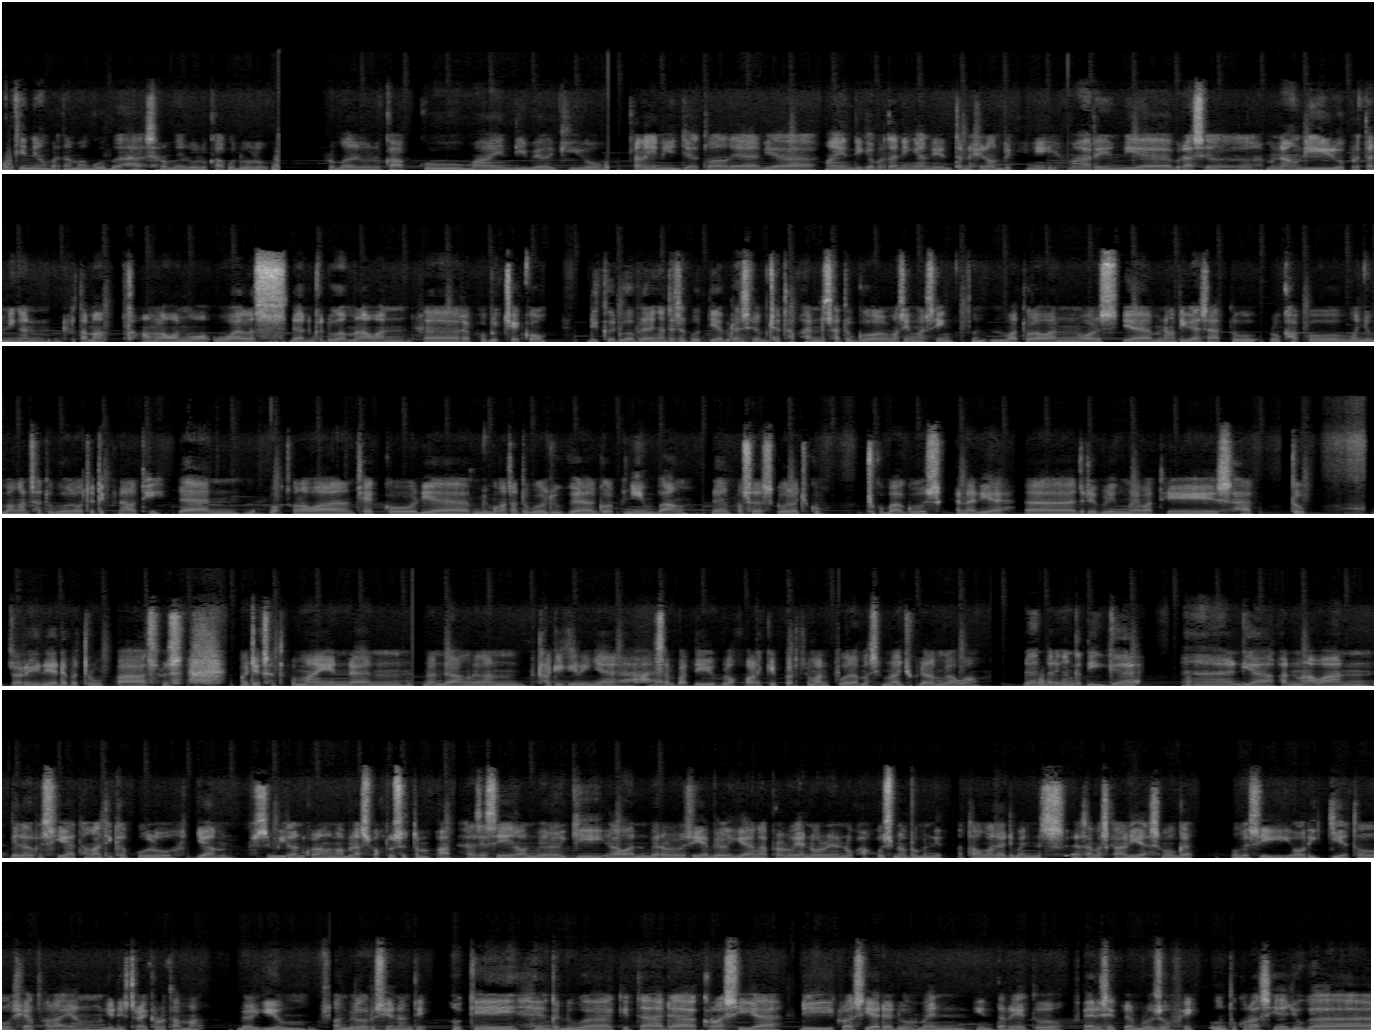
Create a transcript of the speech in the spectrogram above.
Mungkin yang pertama gue bahas Romelu Lukaku dulu Romelu Lukaku main di Belgium. Kali ini jadwalnya dia main tiga pertandingan di international break ini. Kemarin dia berhasil menang di dua pertandingan pertama pertama melawan Wales dan kedua melawan uh, Republik Ceko di kedua pertandingan tersebut dia berhasil mencetakkan satu gol masing-masing. Waktu lawan Wolves dia menang 3-1, Lukaku menyumbangkan satu gol waktu titik penalti. Dan waktu lawan Ceko dia menyumbangkan satu gol juga, gol penyimbang dan proses golnya cukup cukup bagus karena dia uh, dribbling melewati satu sorry dia dapat terupas terus ngecek satu pemain dan nendang dengan kaki kirinya. Sempat diblok oleh kiper cuman bola masih melaju ke dalam gawang. Dan pertandingan ketiga uh, dia akan melawan Belarusia tanggal 30 jam 9 kurang 15 waktu setempat. Harusnya sih lawan Belgia lawan Belarusia Belgia nggak perlu ya nurunin Lukaku 90 menit. Atau nggak usah dimainin sama sekali ya semoga. Semoga si Origi atau siapalah yang jadi striker utama Belgium lawan Belarusia nanti Oke, yang kedua kita ada Kroasia. Di Kroasia ada dua pemain Inter yaitu Perisic dan Brozovic. Untuk Kroasia juga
